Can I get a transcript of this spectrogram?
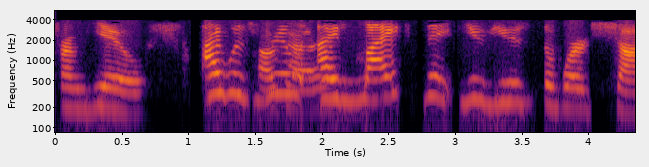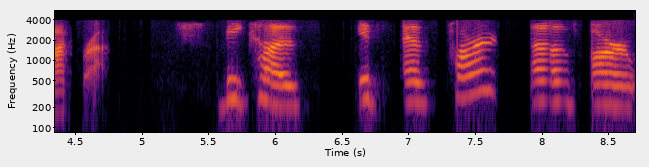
from you. I was really, I like that you used the word chakra because it's as part of our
